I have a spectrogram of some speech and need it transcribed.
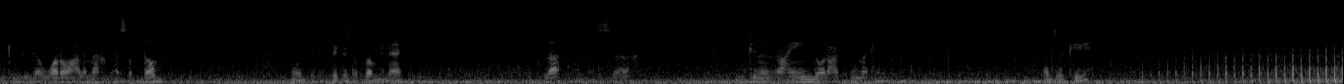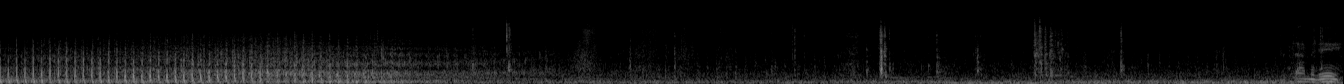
يمكن بيدوروا على مخبأ صدام وأنت تفتكر صدام هناك؟ لا بس آه، يمكن الراعيين دول عارفين مكان قصدك إيه؟ هنعمل إيه؟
